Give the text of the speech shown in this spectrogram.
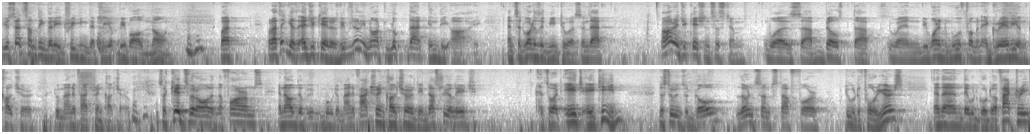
you said something very intriguing that we, we've all known. Mm-hmm. But, but I think as educators, we've really not looked that in the eye and said, what does it mean to us? And that our education system was uh, built uh, when we wanted to move from an agrarian culture to manufacturing culture. So kids were all in the farms, and now they've moved to manufacturing culture, the industrial age. And so at age 18, the students would go, learn some stuff for two to four years, and then they would go to a factory,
